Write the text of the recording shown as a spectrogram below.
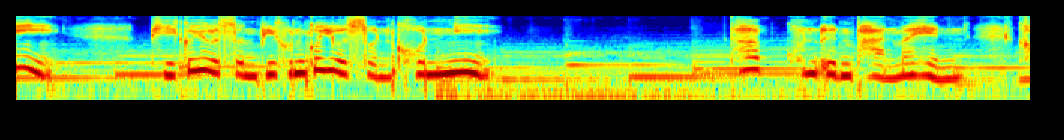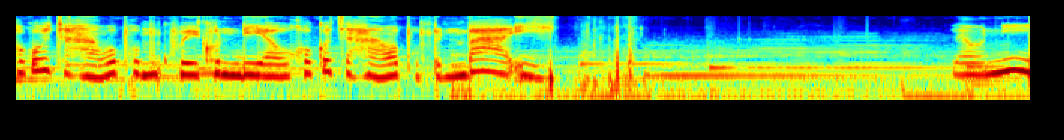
นี่ ผีก็อยู่ส่วนผีคุณก็อยู่ส่วนคนนี่ ถ้าคนอื่นผ่านมาเห็น เขาก็จะหาว่าผมคุยคนเดียว เขาก็จะหาว่าผมเป็นบ้าอีก แล้วนี่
